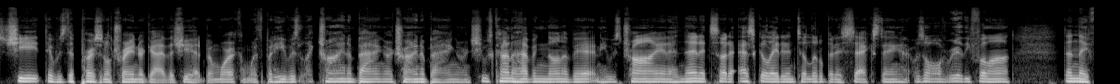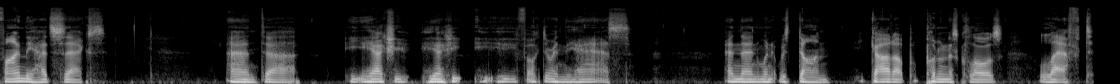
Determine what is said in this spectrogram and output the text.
she there was the personal trainer guy that she had been working with, but he was like trying to bang her, trying to bang her, and she was kind of having none of it, and he was trying, and then it sort of escalated into a little bit of sexting, and it was all really full on. Then they finally had sex, and uh, he actually he actually he, he fucked her in the ass, and then when it was done, he got up, put on his clothes, left,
